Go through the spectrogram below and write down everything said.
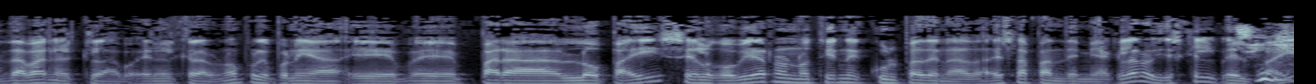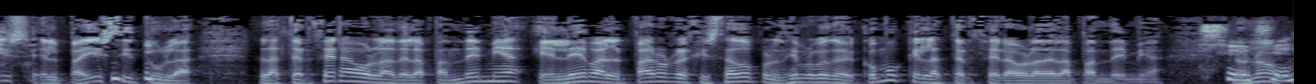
daba en el clavo, en el clavo, ¿no? Porque ponía, eh, eh, para lo país, el gobierno no tiene culpa de nada, es la pandemia. Claro, y es que el, el país, el país titula, la tercera ola de la pandemia eleva el paro registrado por encima de ¿Cómo que la tercera ola de la pandemia? Sí, no, no, sí.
